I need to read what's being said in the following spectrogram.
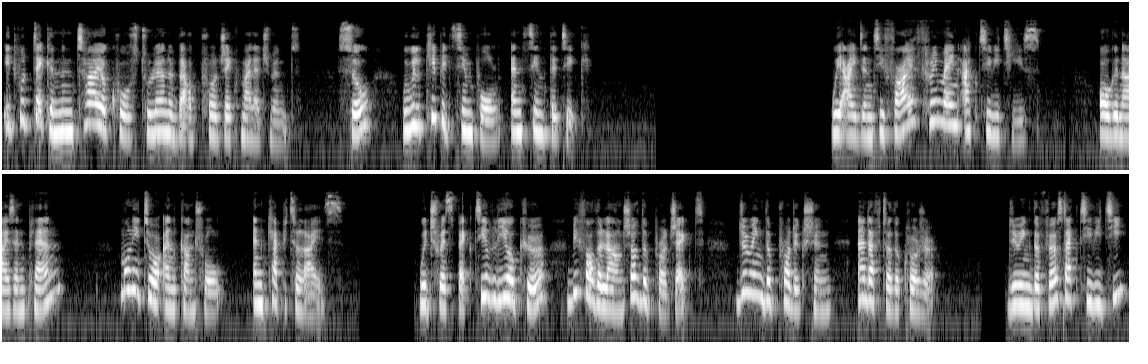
it would take an entire course to learn about project management. So, we will keep it simple and synthetic. We identify three main activities organize and plan, monitor and control, and capitalize, which respectively occur before the launch of the project, during the production, and after the closure. During the first activity,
